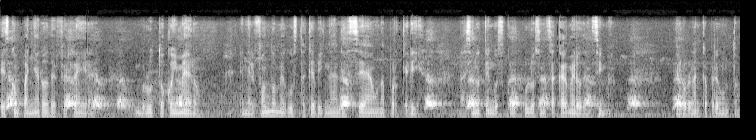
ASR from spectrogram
Es compañero de Ferreira, bruto coimero. En el fondo me gusta que Vignale sea una porquería. Así no tengo escrúpulos en sacármelo de encima. Pero Blanca preguntó,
